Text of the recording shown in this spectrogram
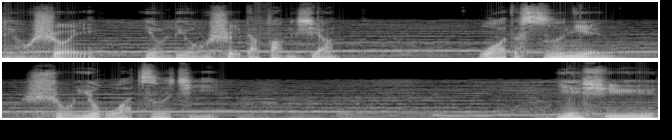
流水有流水的方向。我的思念属于我自己。也许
